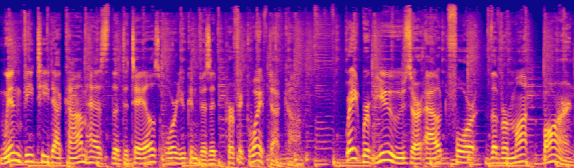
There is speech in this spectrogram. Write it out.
WhimVT.com has the details, or you can visit PerfectWife.com. Great reviews are out for the Vermont Barn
